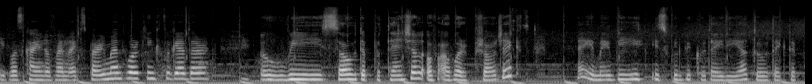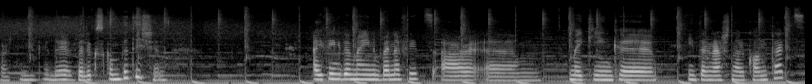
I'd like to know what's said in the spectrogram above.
it was kind of an experiment working together. We saw the potential of our project. Hey, maybe it will be a good idea to take the part in the Velux competition. I think the main benefits are um, making uh, international contacts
